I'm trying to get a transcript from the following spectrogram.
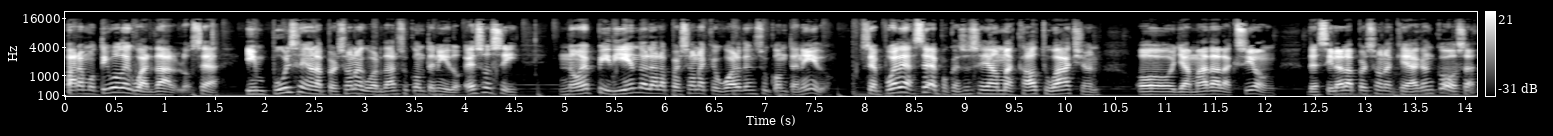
para motivo de guardarlo. O sea, impulsen a la persona a guardar su contenido. Eso sí, no es pidiéndole a la persona que guarden su contenido. Se puede hacer porque eso se llama call to action o llamada a la acción. Decirle a la persona que hagan cosas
